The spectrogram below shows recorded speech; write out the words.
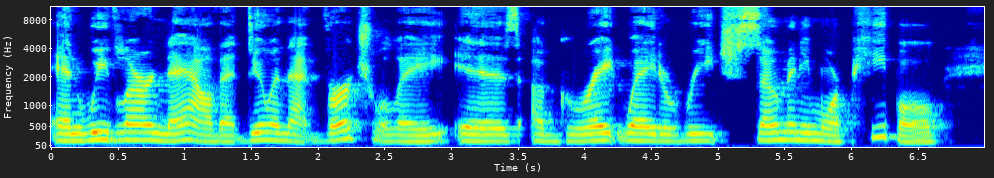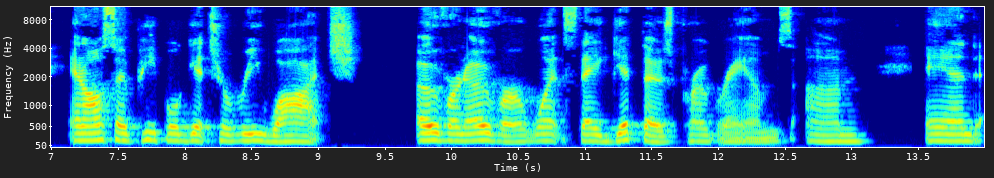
And we've learned now that doing that virtually is a great way to reach so many more people. And also people get to rewatch over and over once they get those programs. Um, and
